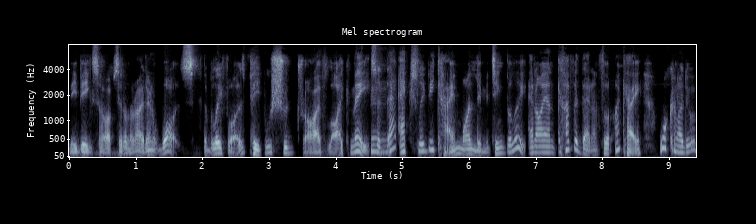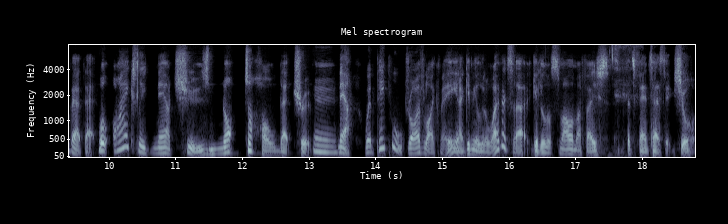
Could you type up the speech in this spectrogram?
me being so upset on the road? And it was, the belief was, people should drive like me. So Mm. that actually became my limiting belief. And I uncovered that and thought, okay, what can I do about that? Well, I actually now choose not to hold that true. Mm. Now, when people drive like me, you know, give me a little wave, it's uh, get a little smile on my face. That's fantastic. Sure,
